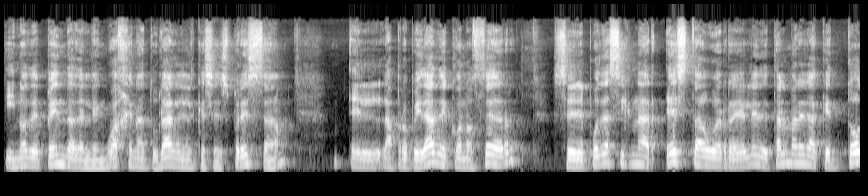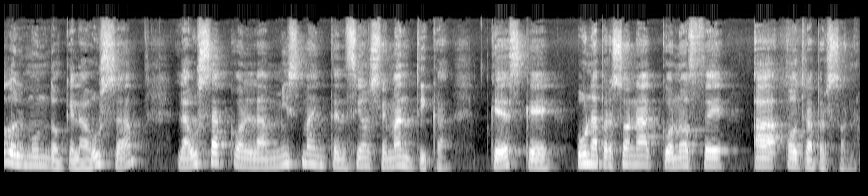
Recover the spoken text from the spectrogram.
y no dependa del lenguaje natural en el que se expresa, la propiedad de conocer se le puede asignar esta URL de tal manera que todo el mundo que la usa la usa con la misma intención semántica, que es que una persona conoce a otra persona.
